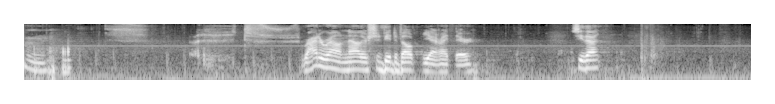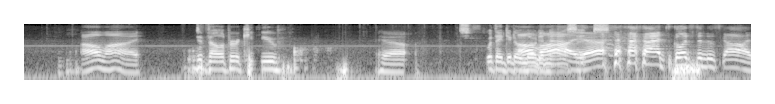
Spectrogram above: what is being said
Hmm. Right around now, there should be a develop. Yeah, right there. See that? Oh my. Developer cube. Yeah. What they do to Oh load in my, assets. yeah. it's glitched in the sky.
